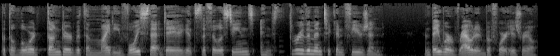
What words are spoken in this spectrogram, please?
But the Lord thundered with a mighty voice that day against the Philistines and threw them into confusion, and they were routed before Israel.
